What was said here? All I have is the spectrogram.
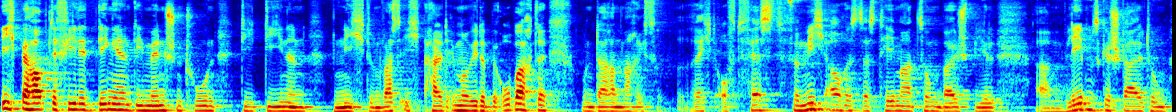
ich behaupte, viele Dinge, die Menschen tun, die dienen nicht. Und was ich halt immer wieder beobachte, und daran mache ich es recht oft fest, für mich auch ist das Thema zum Beispiel ähm, Lebensgestaltung,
